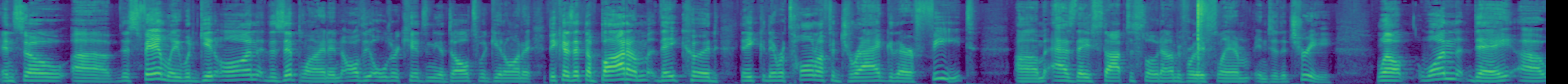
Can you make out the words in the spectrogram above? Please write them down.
and so uh, this family would get on the zip line, and all the older kids and the adults would get on it because at the bottom they could they they were tall enough to drag their feet um, as they stopped to slow down before they slam into the tree. Well, one day, uh,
